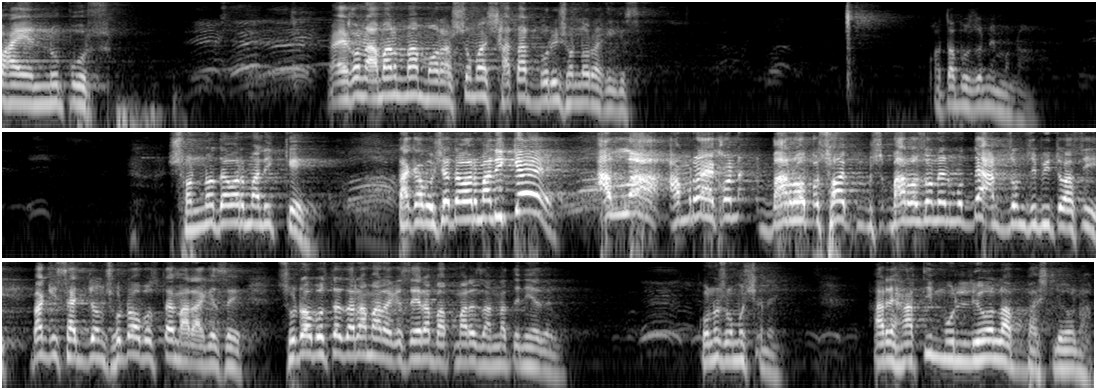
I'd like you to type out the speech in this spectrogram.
পায়ের নুপুর। এখন আমার মা মরার সময় সাত আট বড়ি স্বর্ণ রাখি গেছে। কথা বুঝনি মনে স্বর্ণ দেওয়ার মালিক কে? টাকা পয়সা দেওয়ার মালিক কে? আল্লাহ, আমরা এখন বারো, ছয়, বারো জনের মধ্যে আটজন জীবিত আছি, বাকি চারজন ছোট অবস্থায় মারা গেছে। ছোট অবস্থায় যারা মারা গেছে, এরা বাপ মারে জান্নাতে নিয়ে যাবে। কোনো সমস্যা নেই। আরে হাতি মূল্যও লাভ, বাঁচলেও লাভ।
